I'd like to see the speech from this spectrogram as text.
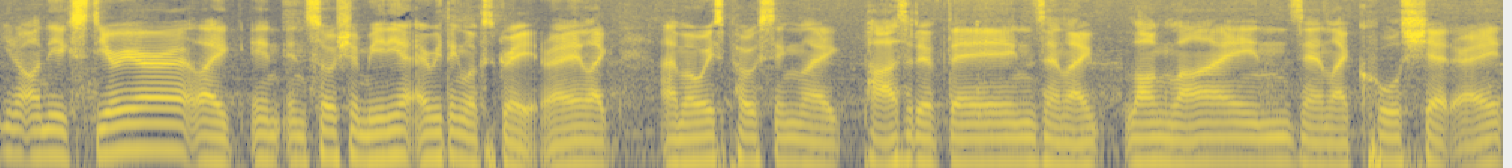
you know, on the exterior, like in, in social media, everything looks great, right? Like I'm always posting like positive things and like long lines and like cool shit, right?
